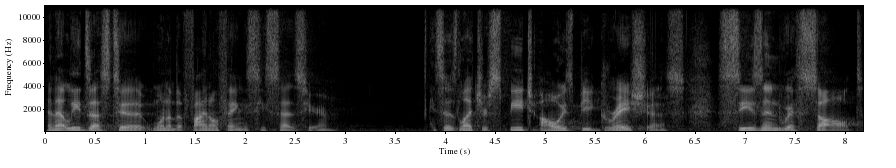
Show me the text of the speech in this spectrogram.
And that leads us to one of the final things he says here. He says, Let your speech always be gracious, seasoned with salt,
